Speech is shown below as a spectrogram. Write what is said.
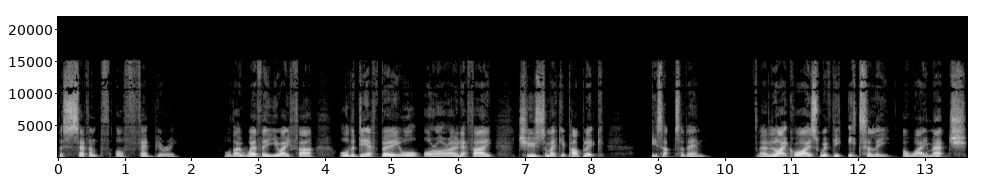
the 7th of February. Although whether UEFA or the DFB or, or our own FA choose to make it public is up to them. And likewise with the Italy away match,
